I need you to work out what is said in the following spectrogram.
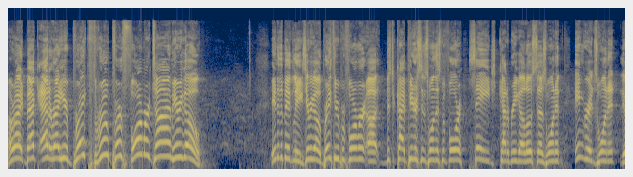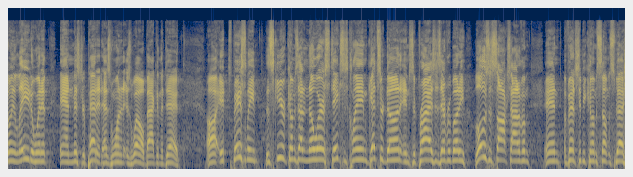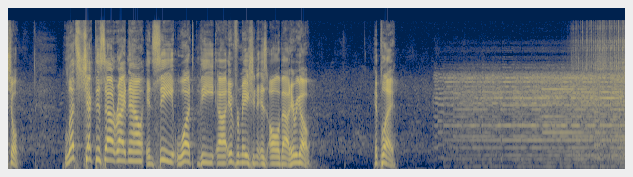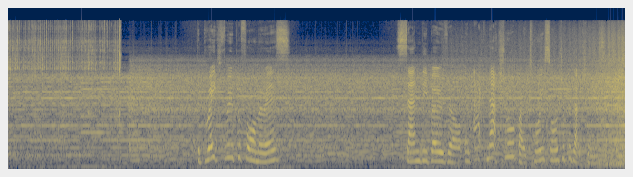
All right, back at it right here. Breakthrough performer time. Here we go. Into the big leagues. Here we go. Breakthrough performer. Uh, Mr. Kye Petersen's won this before. Sage Cattabriga has won it. Ingrid's won it, the only lady to win it, and Mr. Pettit has won it as well back in the day. Uh, it's basically the skier comes out of nowhere, stakes his claim, gets her done, and surprises everybody, blows the socks out of them, and eventually becomes something special. Let's check this out right now and see what the uh, information is all about. Here we go. Hit play. The breakthrough performer is Sandy Boville in Act Natural by Toy Soldier Productions.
